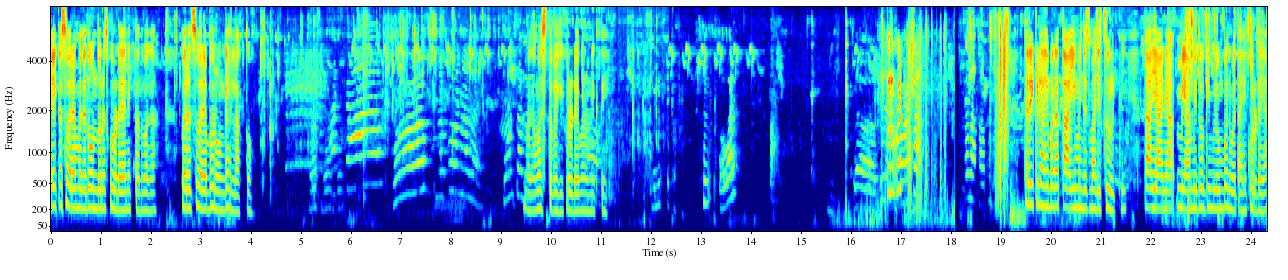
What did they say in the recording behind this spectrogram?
एका सोऱ्यामध्ये दोन दोनच कुरड्या निघतात बघा. परत सोऱ्या भरवून घ्यायला लागतो. बघा मस्तपैकी कुरडई बनवून निघते. तर इकडे आहे बघा ताई म्हणजेच माझी चुलती. ताई आणि मी आम्ही दोघी मिळून बनवत आहे कुरडया.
